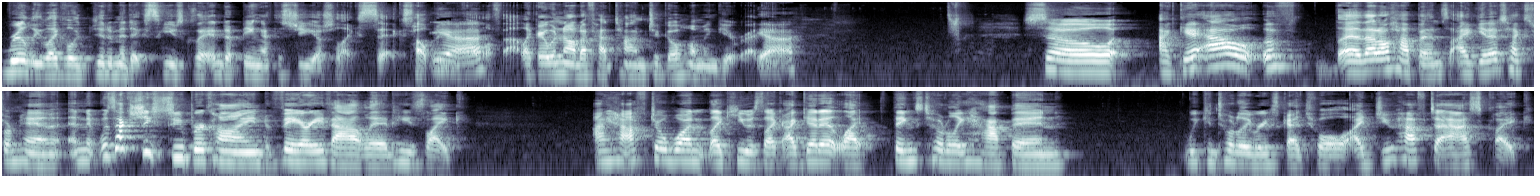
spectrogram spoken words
really like a legitimate excuse because I ended up being at the studio till like six, helping Yeah. with all of that. Like I would not have had time to go home and get ready. yeah. So I get out of uh, that all happens. I get a text from him, and it was actually super kind, very valid. He's like, I have to one like he was like, I get it, like things totally happen. We can totally reschedule. I do have to ask, like,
